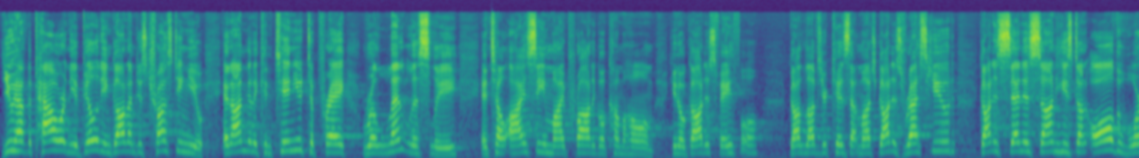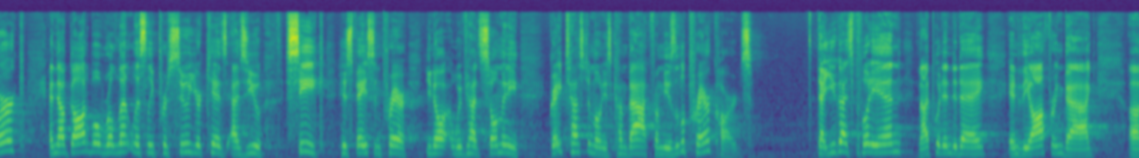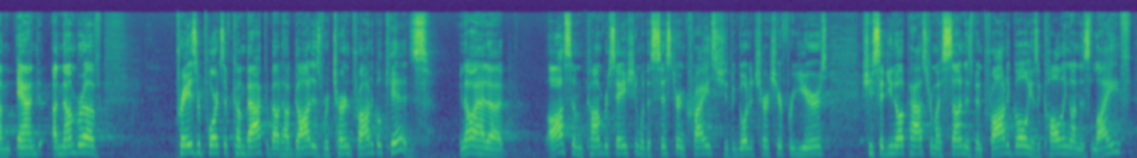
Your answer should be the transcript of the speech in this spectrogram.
You have the power and the ability, and God, I'm just trusting you. And I'm going to continue to pray relentlessly until I see my prodigal come home. You know, God is faithful. God loves your kids that much. God has rescued. God has sent his son, he's done all the work, and now God will relentlessly pursue your kids as you seek his face in prayer. You know, we've had so many great testimonies come back from these little prayer cards that you guys put in, and I put in today, into the offering bag. Um, and a number of praise reports have come back about how God has returned prodigal kids. You know, I had an awesome conversation with a sister in Christ. She's been going to church here for years. She said, You know, Pastor, my son has been prodigal. He has a calling on his life.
